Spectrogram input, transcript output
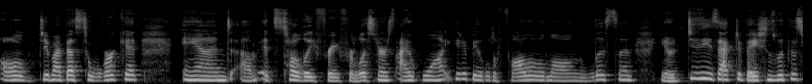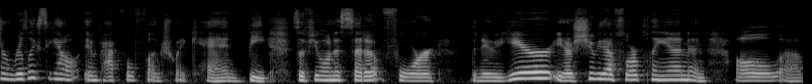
I'll do my best to work it, and um, it's totally free for listeners. I want you to be able to follow along, listen, you know, do these activations with us, and really see how impactful feng shui can be. So, if you want to set up for the new year, you know, shoot me that floor plan and I'll, uh,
